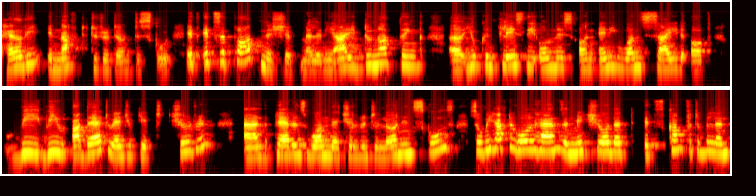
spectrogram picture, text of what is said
healthy enough to return to school. It, it's a partnership, Melanie. I do not think uh, you can place the onus on any one side of we, we are there to educate children and the parents want their children to learn in schools. So we have to hold hands and make sure that it's comfortable and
